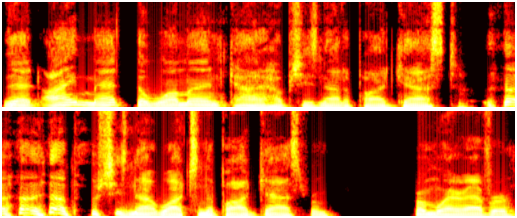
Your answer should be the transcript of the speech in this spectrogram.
that I met the woman. God, I hope she's not a podcast. I hope she's not watching the podcast from from wherever.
